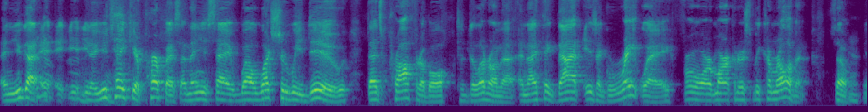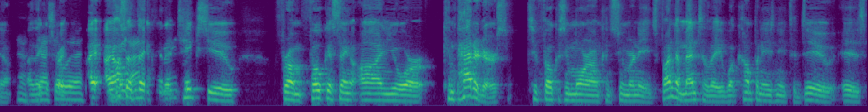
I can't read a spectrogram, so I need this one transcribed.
And you got it, you know you take your purpose and then you say well what should we do that's profitable to deliver on that? And i think that is a great way for marketers to become relevant. So yeah, yeah, i think yeah, so. Uh, I, I also think that it takes you from focusing on your competitors to focusing more on consumer needs. Fundamentally what companies need to do is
